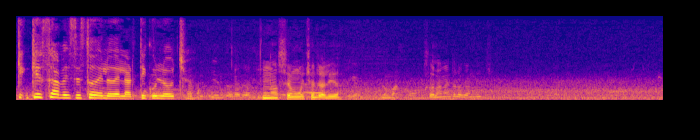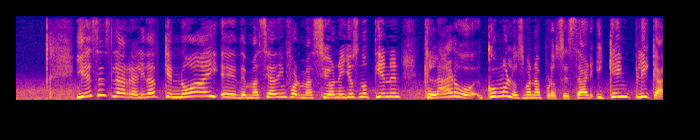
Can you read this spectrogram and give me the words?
¿qué, ¿qué sabes esto de lo del artículo 8? No sé mucho en realidad. Solamente lo que han dicho. Y esa es la realidad, que no hay eh, demasiada información, ellos no tienen claro cómo los van a procesar y qué implica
